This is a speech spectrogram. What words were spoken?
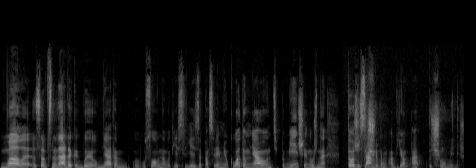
мало. Собственно, надо как бы... У меня там, условно, вот если есть запас времени у кого-то, у меня он типа меньше, и нужно тот же Почему? там объем. А? Почему меньше?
